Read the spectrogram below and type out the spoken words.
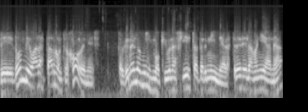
de dónde van a estar nuestros jóvenes. Porque no es lo mismo que una fiesta termine a las 3 de la mañana,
